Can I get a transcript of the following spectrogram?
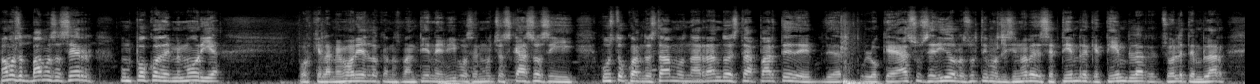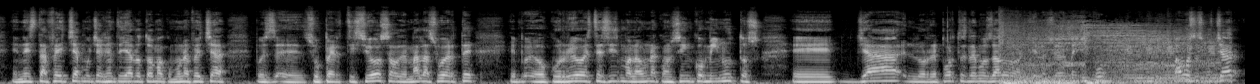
Vamos, vamos a hacer un poco de memoria porque la memoria es lo que nos mantiene vivos en muchos casos y justo cuando estábamos narrando esta parte de, lo que ha sucedido los últimos 19 de septiembre que tiembla, suele temblar en esta fecha, mucha gente ya lo toma como una fecha pues eh, supersticiosa o de mala suerte, eh, ocurrió este sismo a la una con cinco minutos, eh, ya los reportes le hemos dado aquí en la Ciudad de México, vamos a escuchar,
